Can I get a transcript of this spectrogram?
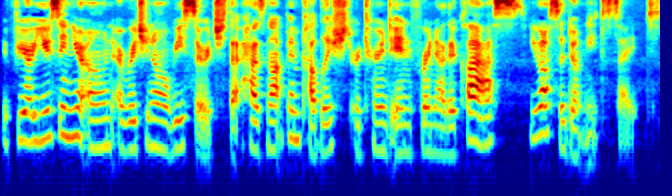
If you are using your own original research that has not been published or turned in for another class, you also don't need to cite.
